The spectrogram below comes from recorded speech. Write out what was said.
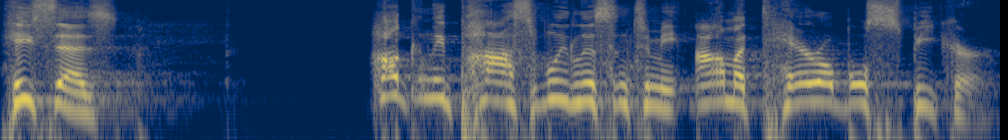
He says, How can they possibly listen to me? I'm a terrible speaker.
